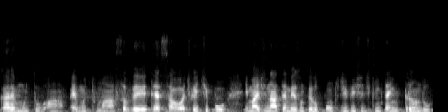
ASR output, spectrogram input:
Cara, é muito, ah, é muito massa ver ter essa ótica e, tipo, imaginar até mesmo pelo ponto de vista de quem está entrando.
